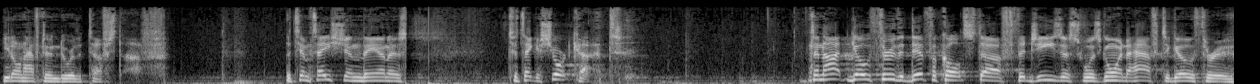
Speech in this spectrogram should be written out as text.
you don't have to endure the tough stuff. The temptation then is to take a shortcut, to not go through the difficult stuff that Jesus was going to have to go through.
